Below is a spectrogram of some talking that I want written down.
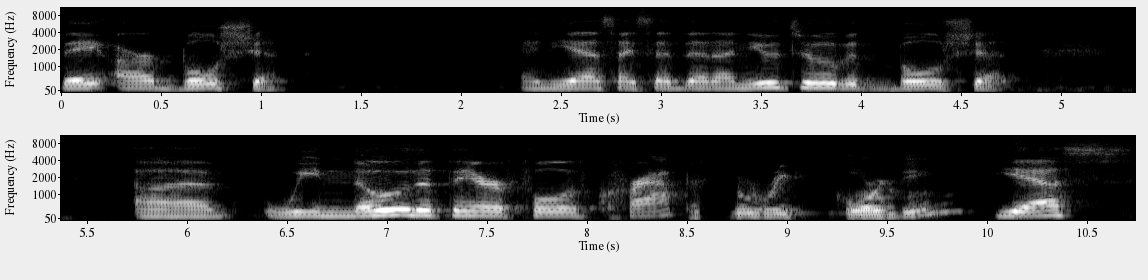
they are bullshit. And yes, I said that on YouTube. It's bullshit. Uh, we know that they are full of crap. You're recording? Yes.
